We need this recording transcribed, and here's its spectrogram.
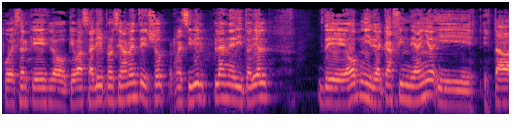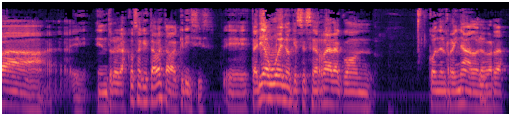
puede ser que es lo que va a salir próximamente. Yo recibí el plan editorial de OVNI de acá a fin de año y estaba, eh, entre las cosas que estaba, estaba Crisis. Eh, estaría bueno que se cerrara con, con el reinado, la verdad.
